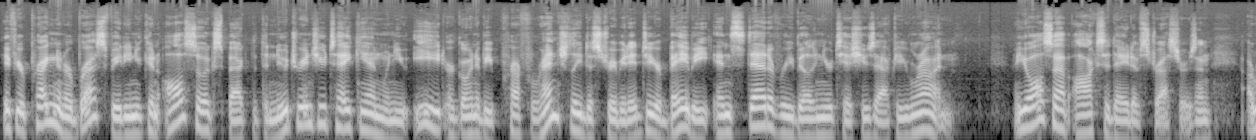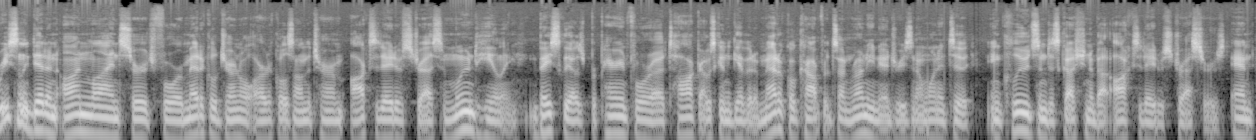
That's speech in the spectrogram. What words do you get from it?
If you're pregnant or breastfeeding, you can also expect that the nutrients you take in when you eat are going to be preferentially distributed to your baby instead of rebuilding your tissues after you run. You also have oxidative stressors, and I recently did an online search for medical journal articles on the term oxidative stress and wound healing. Basically, I was preparing for a talk I was going to give at a medical conference on running injuries, and I wanted to include some discussion about oxidative stressors. And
